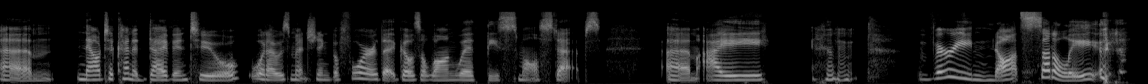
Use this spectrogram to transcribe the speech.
um, now to kind of dive into what I was mentioning before that goes along with these small steps. Um, I very not subtly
